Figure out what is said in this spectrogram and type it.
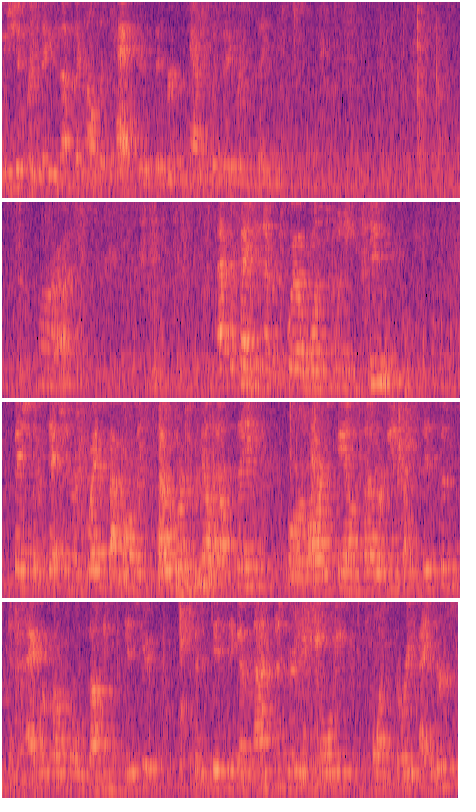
We should receive something on the taxes that Brooks County would be receiving. All right. Application number twelve one twenty-two, special exception request by Morven Solar LLC for a large-scale solar energy system in an agricultural zoning district consisting of nine hundred and forty point three acres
